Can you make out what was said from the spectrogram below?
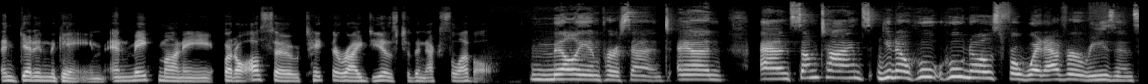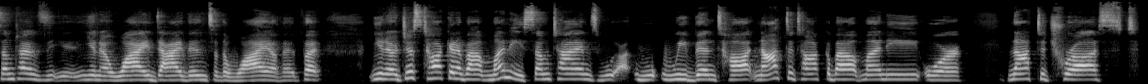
and get in the game and make money, but also take their ideas to the next level million percent. And and sometimes you know who who knows for whatever reason? Sometimes you know why dive into the why of it? But you know just talking about money sometimes we've been taught not to talk about money or not to trust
